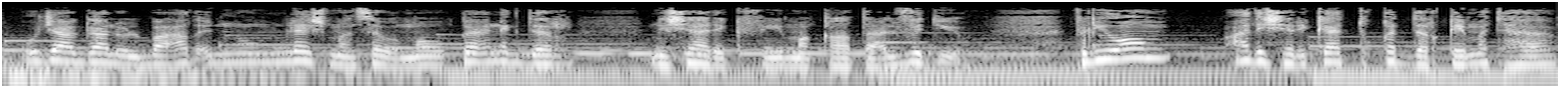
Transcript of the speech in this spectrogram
وجاء قالوا البعض إنه ليش ما نسوي موقع نقدر نشارك في مقاطع الفيديو. فاليوم هذه الشركات تقدر قيمتها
